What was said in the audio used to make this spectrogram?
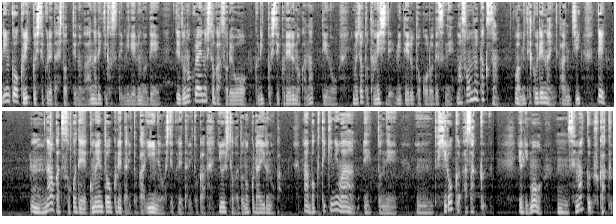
リンクをクリックしてくれた人っていうのがアナリティクスで見れるので、で、どのくらいの人がそれをクリックしてくれるのかなっていうのを、今ちょっと試しで見てるところですね。まあそんなたくさんは見てくれない感じで、うん、なおかつそこでコメントをくれたりとか、いいねをしてくれたりとか、いう人がどのくらいいるのか。まあ僕的には、えっとね、うんと広く浅くよりも、うん、狭く深く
